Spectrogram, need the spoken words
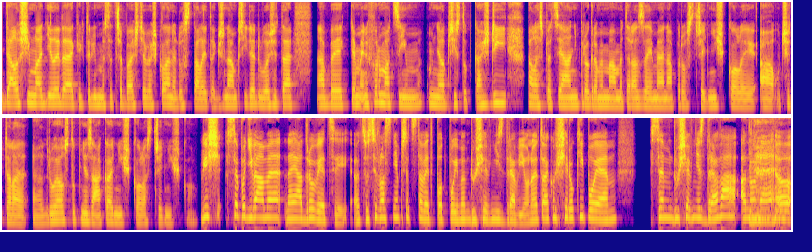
další mladí lidé, ke kterým jsme se třeba ještě ve škole nedostali, takže nám přijde důležité, aby k těm informacím měl přístup každý, ale speciální programy máme teda zejména pro střední školy a učitele eh, druhého stupně základních škol a středních škol. Když se podíváme na jádro věci, eh, co si vlastně představit pod pojmem duševní zdraví? Ono je to jako široký pojem, jsem duševně zdravá, ano, ne. Eh,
